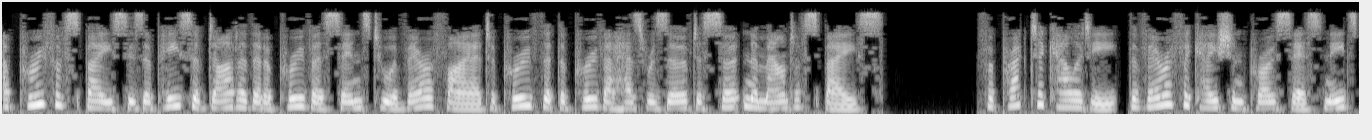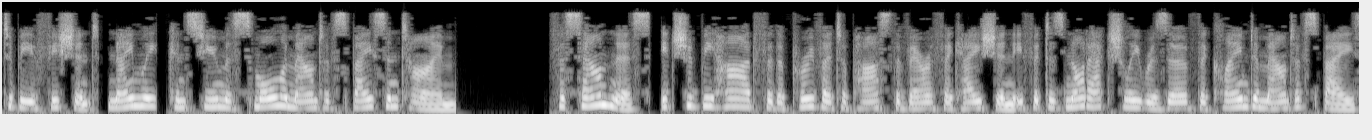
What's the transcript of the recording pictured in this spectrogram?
A proof of space is a piece of data that a prover sends to a verifier to prove that the prover has reserved a certain amount of space. For practicality, the verification process needs to be efficient, namely, consume a small amount of space and time. For soundness, it should be hard for the prover to pass the verification if it does not actually reserve the claimed amount of space.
